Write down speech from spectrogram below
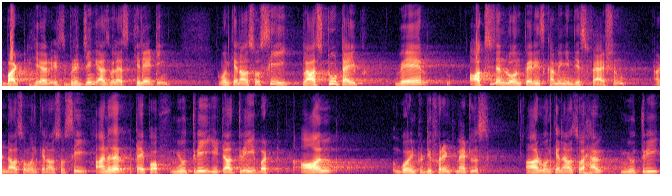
but here it is bridging as well as chelating. One can also see class 2 type where oxygen lone pair is coming in this fashion and also one can also see another type of mu 3 eta 3, but all going to different metals. Or one can also have mu 3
